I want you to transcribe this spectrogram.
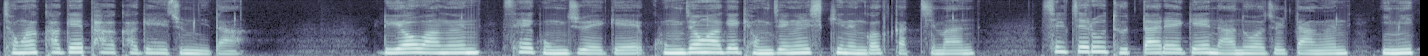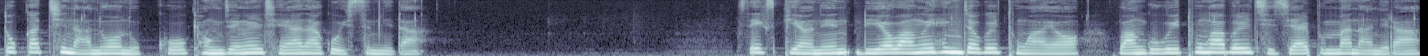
정확하게 파악하게 해줍니다. 리어 왕은 새 공주에게 공정하게 경쟁을 시키는 것 같지만 실제로 두 딸에게 나누어 줄 땅은 이미 똑같이 나누어 놓고 경쟁을 제한하고 있습니다. 셰익스피어는 리어 왕의 행적을 통하여 왕국의 통합을 지지할 뿐만 아니라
